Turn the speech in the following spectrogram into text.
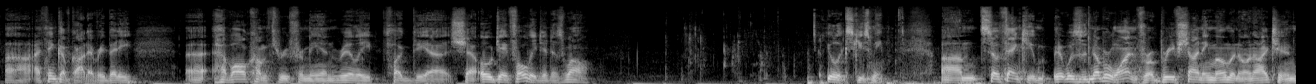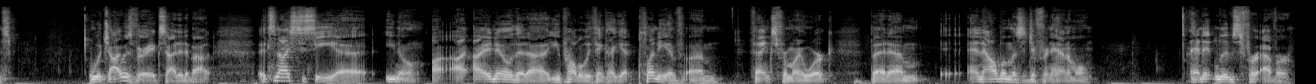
Uh, I think I've got everybody. Uh, have all come through for me and really plugged the uh, show. Oh, Dave Foley did as well. You'll excuse me. Um, so thank you. It was number one for a brief shining moment on iTunes, which I was very excited about. It's nice to see. Uh, you know, I, I know that uh, you probably think I get plenty of um, thanks for my work, but um, an album is a different animal, and it lives forever.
